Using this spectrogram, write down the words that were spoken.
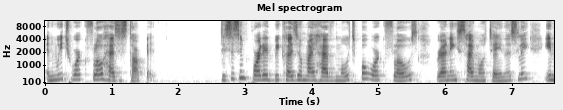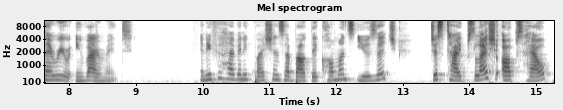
and which workflow has stopped it. This is important because you might have multiple workflows running simultaneously in a real environment. And if you have any questions about the commands usage, just type slash ops help,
